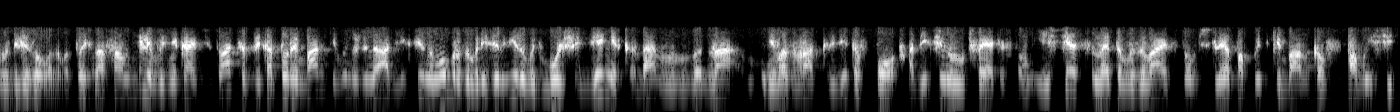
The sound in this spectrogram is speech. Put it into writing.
мобилизованного. То есть на самом деле возникает ситуация, при которой банки вынуждены объективным образом резервировать больше денег да, на невозврат кредитов по объективным обстоятельствам. естественно, это вызывает в том числе попытки банков повысить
